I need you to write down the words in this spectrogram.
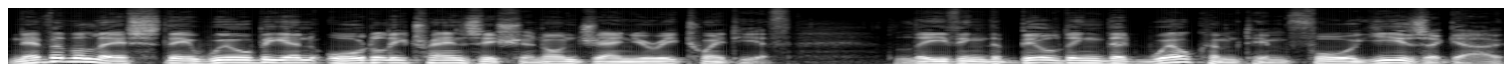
nevertheless, there will be an orderly transition on January 20th, leaving the building that welcomed him four years ago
